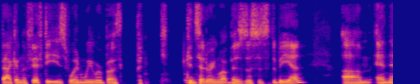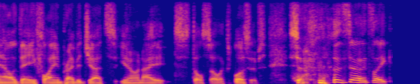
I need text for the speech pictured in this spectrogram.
back in the 50s when we were both p- considering what businesses to be in. Um, and now they fly in private jets, you know, and I still sell explosives. So, so it's like,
